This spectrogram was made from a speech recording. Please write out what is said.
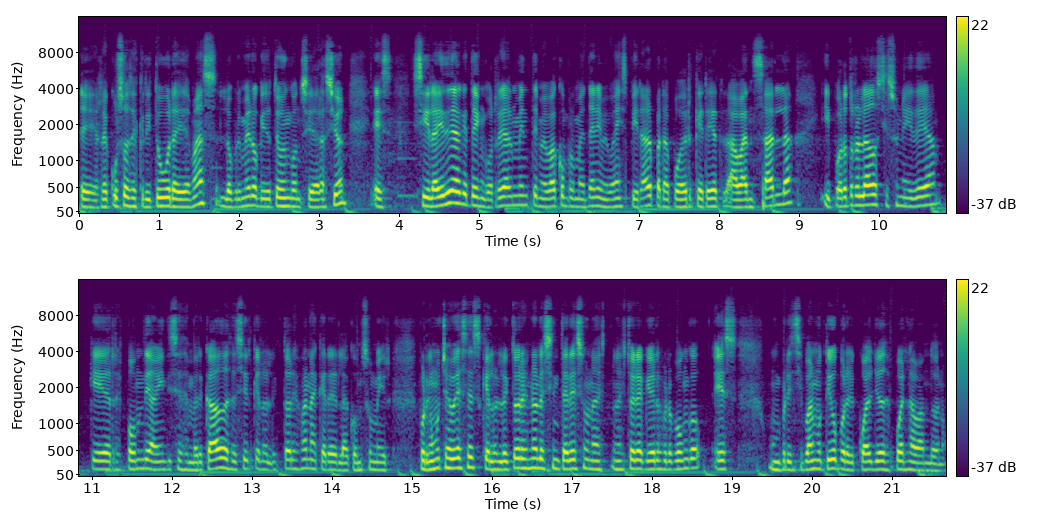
eh, recursos de escritura y demás, lo primero que yo tengo en consideración es si la idea que tengo realmente me va a comprometer y me va a inspirar para poder querer avanzarla y por otro lado si es una idea que responde a índices de mercado, es decir, que los lectores van a quererla consumir, porque muchas veces que a los lectores no les interese una, una historia que yo les propongo es un principal motivo por el cual yo después la abandono.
